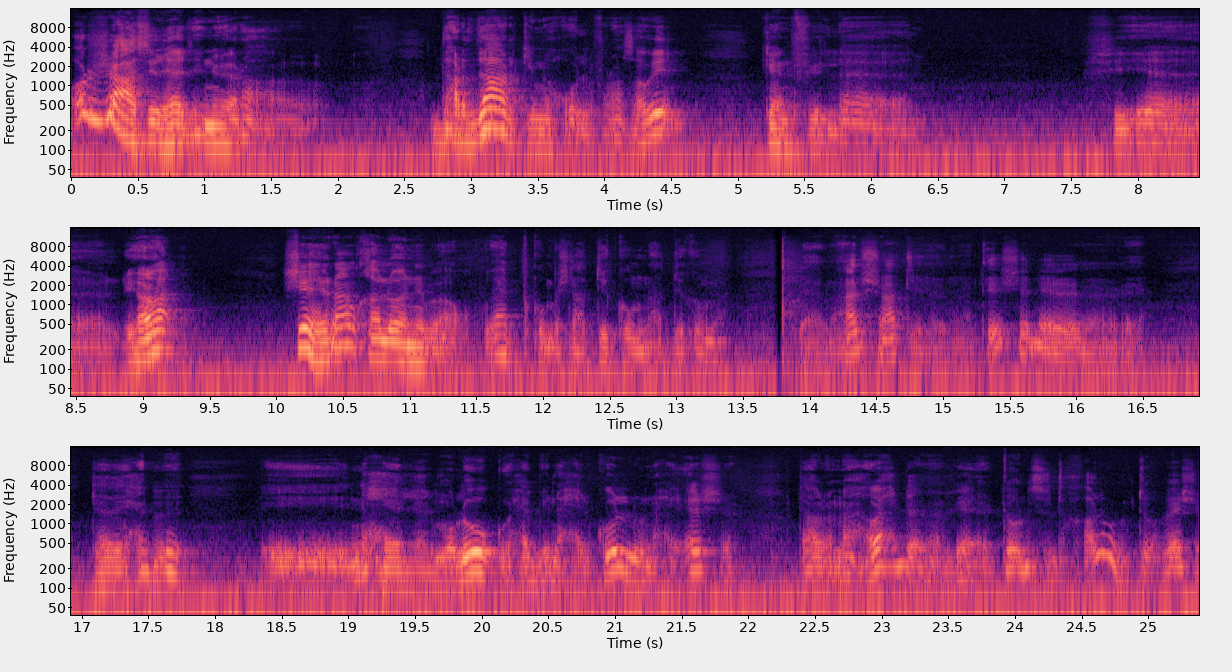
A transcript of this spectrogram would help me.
ورجع سيد هادي نويرة دار دار كما يقول الفرنساويين. كان في في ايران شهرا قالوا أنا وعدتكم باش نعطيكم نعطيكم. ما عادش نعطي نعطيش هذا يحب ينحي الملوك ويحب ينحي الكل وينحي إيش. تعمل معها وحده تونس دخلوا باش.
